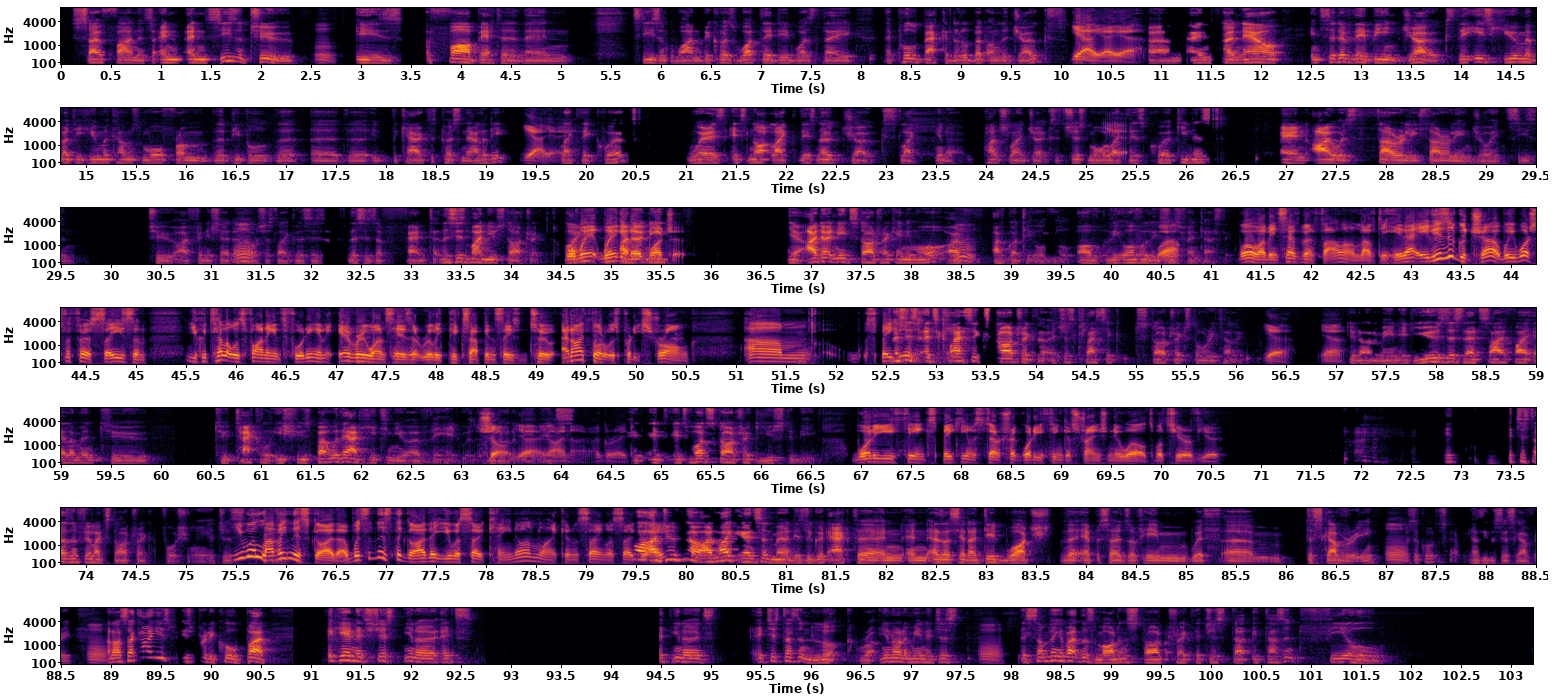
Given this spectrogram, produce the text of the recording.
so fun. And so, and and season two Mm. is far better than season one because what they did was they they pulled back a little bit on the jokes. Yeah, yeah, yeah. Um, and so now, instead of there being jokes, there is humor, but the humor comes more from the people, the uh, the the character's personality, Yeah, yeah. like their quirks. Whereas it's not like there's no jokes, like you know, punchline jokes. It's just more like Yeah. there's quirkiness. And I was thoroughly, thoroughly enjoying season two. I finished it, and I Mm. was just like, "This is this is a fantastic. This is my new Star Trek." well, Like, we're, we're going to don't need- watch it. Yeah, I don't need Star Trek anymore. I've I've got the Orville. Of the Orville is Mm. Wow. just fantastic. Well, I mean, Seth MacFarlane, I'd love to hear that. It is a good show. We watched the first season. You could tell it was finding its footing, and everyone says it really picks up in season two. And I thought it was pretty strong. Um, speaking This is it's classic Star Trek though. It's just classic Star Trek storytelling. yeah, yeah, You know what I mean? It uses that sci-fi element to to tackle issues, but without hitting you over the head with it. you know sure, yeah, mean? yeah, I know, agreed. It, it, it's what Star Trek used to be. What do you think? Speaking of Star Trek, what do you think of Strange New Worlds? What's your review? It just doesn't feel like Star Trek, unfortunately. It just You were loving this guy though, wasn't this the guy that you were so keen on, like and saying was so Well, I just no, I like Anson Mount. He's a good actor, and and as I said, I did watch the episodes of him with um, Discovery. Mm. Was it called Discovery? I think it was Discovery. And I was like, oh, he's he's pretty cool. But again, it's just you know, it's it, you know, it's it just doesn't look right. You know what I mean? It just Mm. there's something about this modern Star Trek that just it doesn't feel.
